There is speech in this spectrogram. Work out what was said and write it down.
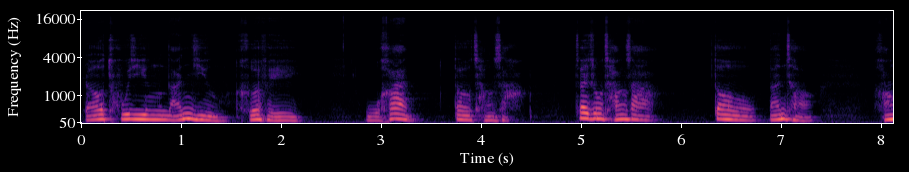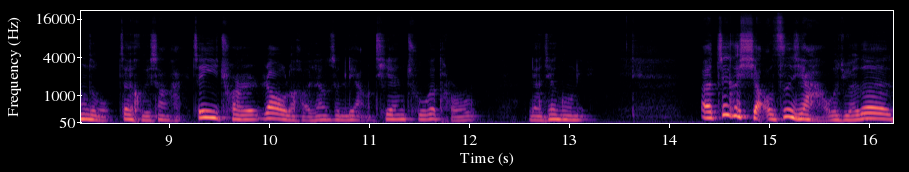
然后途经南京、合肥、武汉到长沙，再从长沙到南昌、杭州，再回上海，这一圈绕了好像是两千出个头，两千公里。啊，这个小自驾，我觉得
